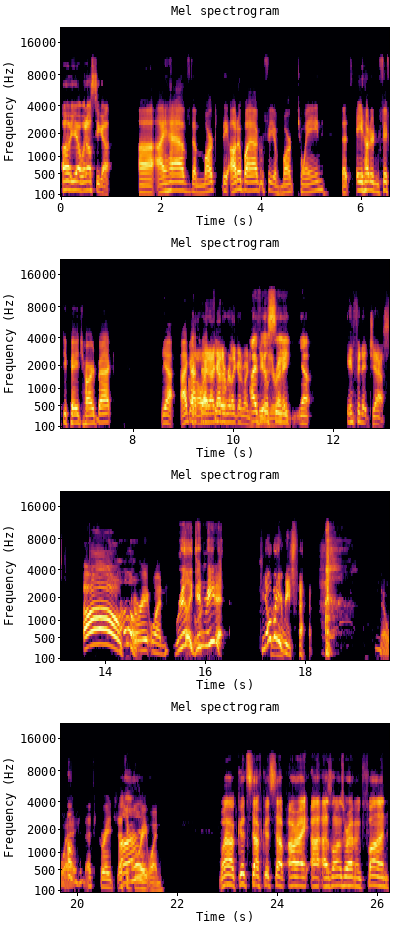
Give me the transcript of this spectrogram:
Oh yeah. What else you got? Uh, I have the Mark, the autobiography of Mark Twain. That's 850 page hardback. Yeah, I got oh, that. wait, I got a really good one. I Here, feel you ready? seen. Yeah. Infinite Jest. Oh, Oh. great one. Really? Didn't read it. Nobody reads that. No way. That's great. That's All a right. great one. Wow. Good stuff. Good stuff. All right. Uh, as long as we're having fun,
